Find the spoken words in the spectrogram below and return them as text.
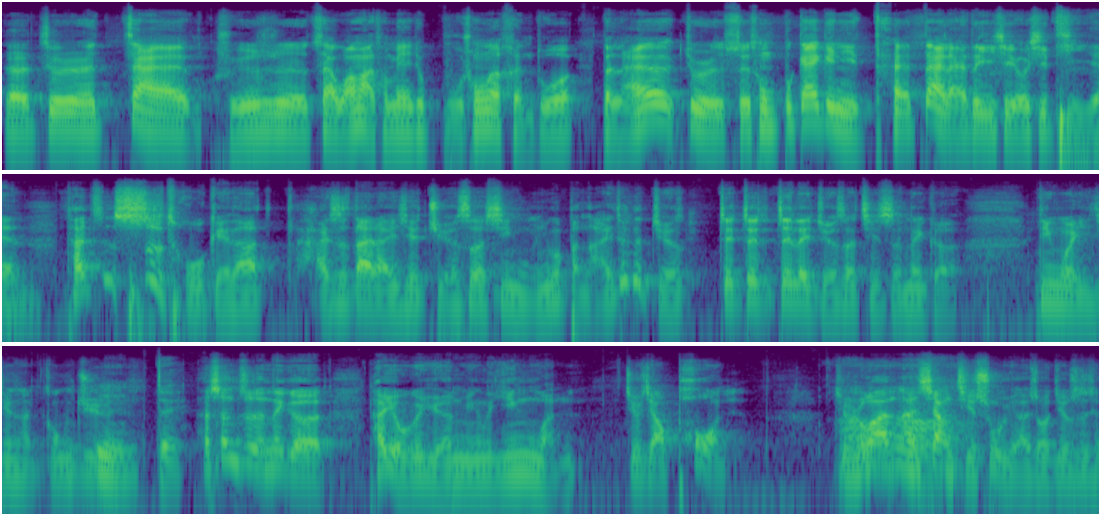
呃，就是在属于是在玩法层面就补充了很多本来就是随从不该给你带带来的一些游戏体验。他这试图给他还是带来一些角色性，因为本来这个角这这这类角色其实那个定位已经很工具了。嗯，对，他甚至那个他有个原名的英文就叫 pawn，就是说按、哦按象棋术语来说，就是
